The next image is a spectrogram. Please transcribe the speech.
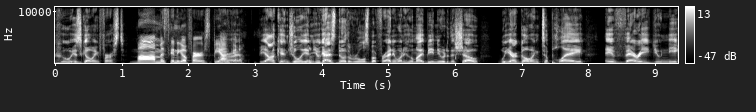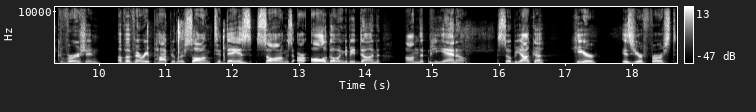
who is going first? Mom is going to go first, Bianca. right. Bianca and Julian, you guys know the rules, but for anyone who might be new to the show, we are going to play a very unique version of a very popular song. Today's songs are all going to be done on the piano. So, Bianca, here is your first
